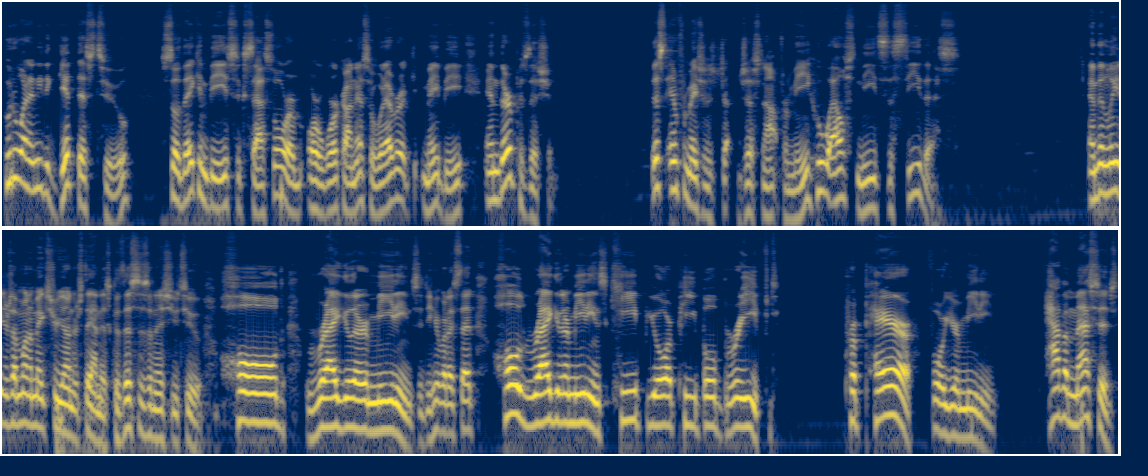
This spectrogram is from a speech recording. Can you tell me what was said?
Who do I need to get this to? So they can be successful or, or work on this or whatever it may be in their position. This information is just not for me. Who else needs to see this? And then, leaders, I want to make sure you understand this because this is an issue too. Hold regular meetings. Did you hear what I said? Hold regular meetings. Keep your people briefed. Prepare for your meeting. Have a message.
